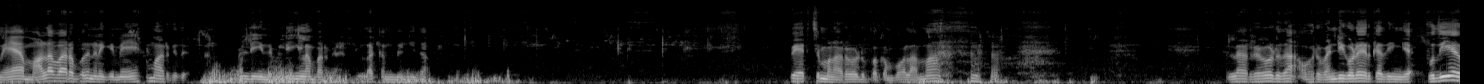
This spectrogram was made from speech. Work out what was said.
மே மழை வரப்போது எனக்கு மேகமாக இருக்குது. பில்டிங் இந்த பில்டிங்லாம் பாருங்கள் ஃபுல்லாக கம்பெனி தான். பேரிச்சம்பழம் ரோடு பக்கம் போகலாமா எல்லாம் ரோடு தான். ஒரு வண்டி கூட இருக்காது இங்கே. புதிய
